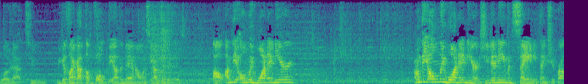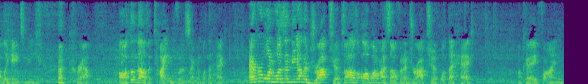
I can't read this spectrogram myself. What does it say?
loadout too. Because I got the Volt the other day and I want to see how good it is. Oh, I'm the only one in here? I'm the only one in here and she didn't even say anything. She probably hates me. Crap. Oh, I thought that was a Titan for a second. What the heck? Everyone was in the other dropships. I was all by myself in a dropship. What the heck? Okay, fine.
